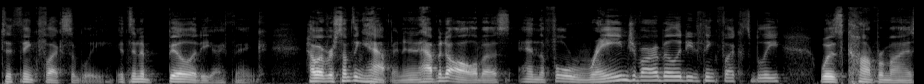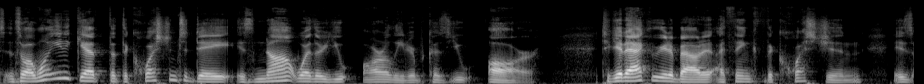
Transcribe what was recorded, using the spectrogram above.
to think flexibly. It's an ability, I think. However, something happened, and it happened to all of us, and the full range of our ability to think flexibly was compromised. And so I want you to get that the question today is not whether you are a leader, because you are to get accurate about it, I think the question is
